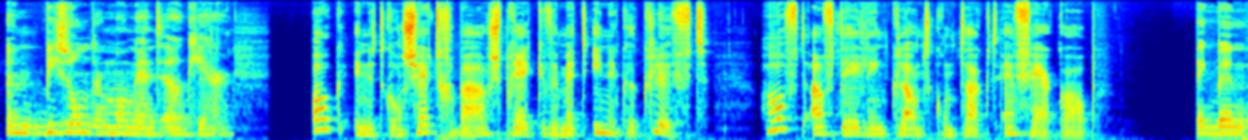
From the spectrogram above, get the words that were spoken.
een bijzonder moment elk jaar. Ook in het Concertgebouw spreken we met Ineke Kluft, hoofdafdeling klantcontact en verkoop. Ik ben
